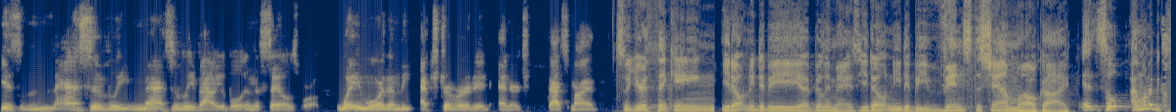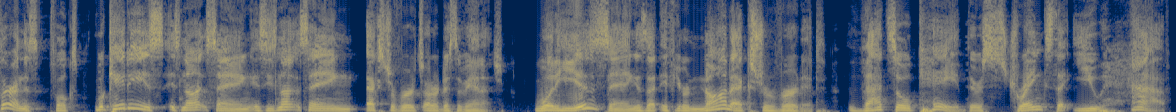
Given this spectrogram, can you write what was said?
is massively, massively valuable in the sales world, way more than the extroverted energy. That's my. So you're thinking you don't need to be uh, Billy Mays. You don't need to be Vince the ShamWow guy. And so I want to be clear on this, folks. What KD is, is not saying is he's not saying extroverts are a disadvantage. What he is saying is that if you're not extroverted, that's okay. There's strengths that you have.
